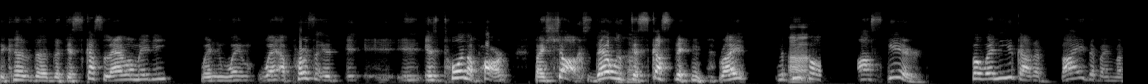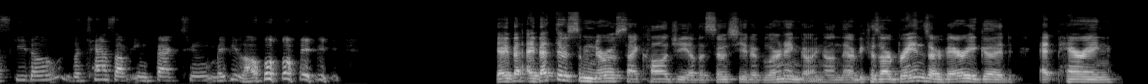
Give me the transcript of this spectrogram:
because the, the disgust level maybe when when when a person is, is, is torn apart by sharks, that was uh-huh. disgusting, right? The uh-huh. people uh-huh. are scared. But when you got a bite by mosquito, the chance of infection may be low, maybe. Yeah, I bet I bet there's some neuropsychology of associative learning going on there because our brains are very good at pairing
